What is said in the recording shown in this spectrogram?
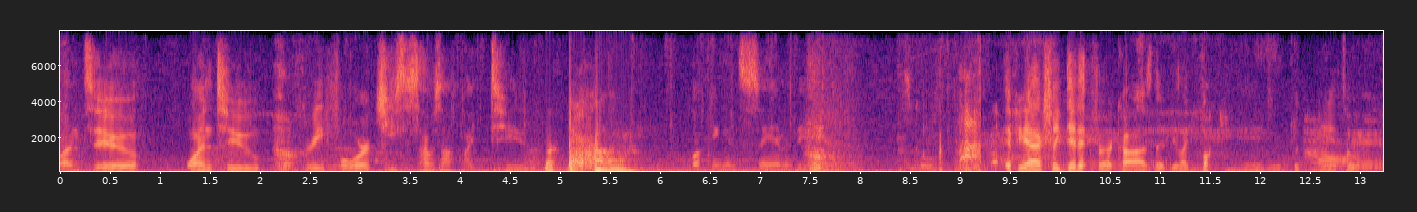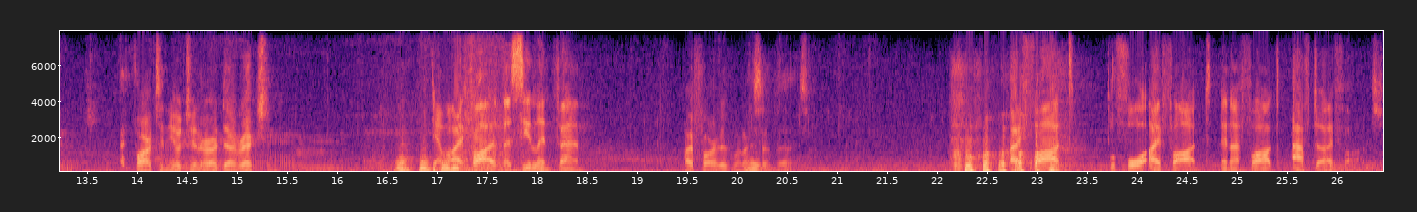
One, two, one, two, three, four. Jesus, I was off by two. Fucking insanity, man. That's cool. If you actually did it for a cause, they'd be like, fuck you, man, you fucking asshole. I fart in your general direction. Yeah, well, I fought in the ceiling fan. I farted when I said that. I fought before I fought, and I fought after I fought.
